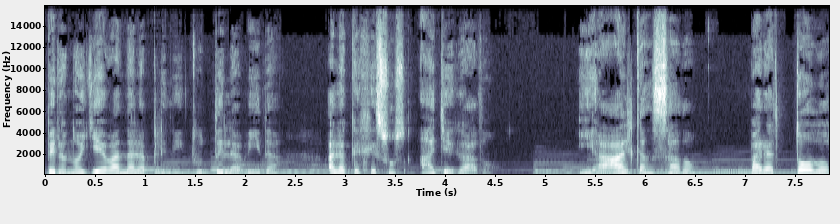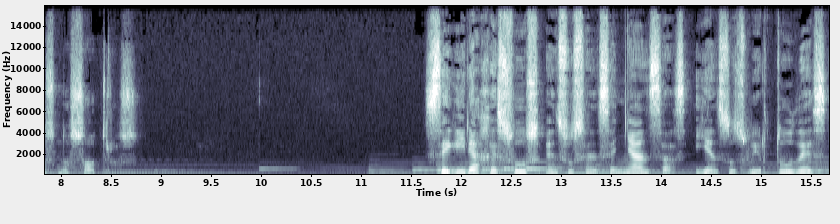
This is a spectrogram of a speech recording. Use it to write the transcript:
pero no llevan a la plenitud de la vida a la que Jesús ha llegado y ha alcanzado para todos nosotros. Seguir a Jesús en sus enseñanzas y en sus virtudes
